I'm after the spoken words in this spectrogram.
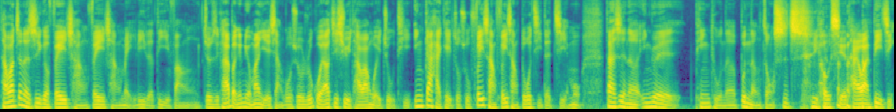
台湾真的是一个非常非常美丽的地方。就是凯本跟纽曼也想过说，如果要继续以台湾为主题，应该还可以做出非常非常多集的节目。但是呢，音乐。拼图呢，不能总是只有写台湾地景，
